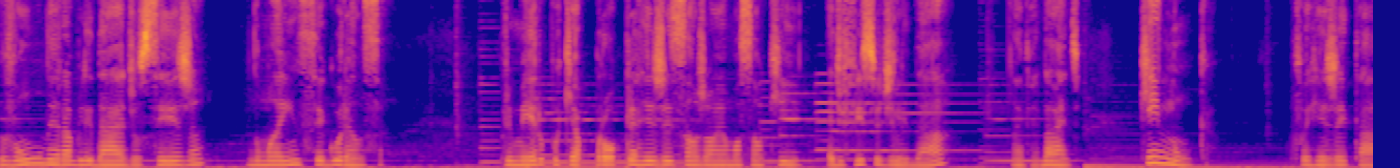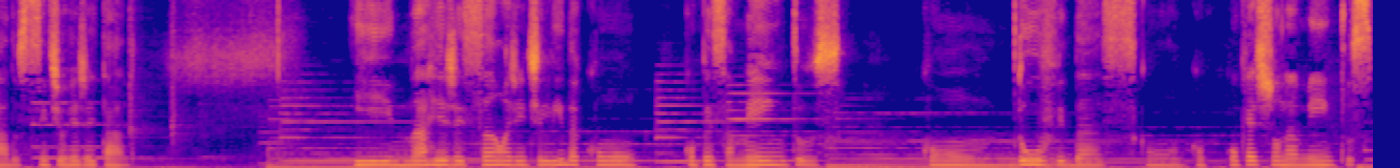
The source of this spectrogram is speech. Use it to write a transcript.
vulnerabilidade, ou seja, numa insegurança. Primeiro, porque a própria rejeição já é uma emoção que é difícil de lidar, não é verdade? Quem nunca foi rejeitado, se sentiu rejeitado. E na rejeição a gente lida com, com pensamentos, com dúvidas, com, com, com questionamentos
